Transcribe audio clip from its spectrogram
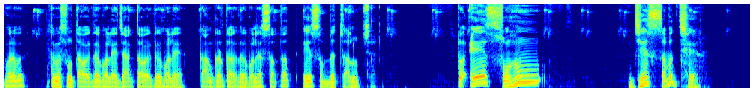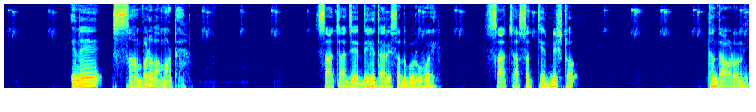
બરાબર? તમે સૂતા હોય તો ભલે, જાગતા હોય તો ભલે, કામ કરતા હોય તો ભલે, સતત એ શબ્દ ચાલુ જ છે. તો એ સોહમ જે શબ્દ છે, એને સાંભળવા માટે સાચા જે દેહધારી સદગુરુ હોય સાચા સત્ય નિષ્ઠો ધંધાવાળો નહીં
